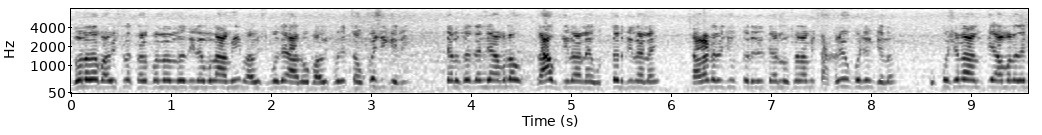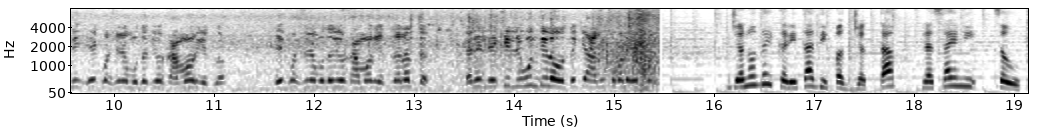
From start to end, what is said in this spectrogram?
दोन हजार बावीसला कल्पना न दिल्यामुळे आम्ही बावीसमध्ये आलो बावीसमध्ये चौकशी केली. त्यानुसार त्यांनी आम्हाला जाब दिला नाही उत्तर दिला नाही. टाळाटाळीची उत्तर दिली. त्यानुसार आम्ही साखळी उपोषण केलं. उपोषणाअंती आम्हाला त्यांनी एक वर्षाच्या मुदतीवर कामावर घेतलं. एक वर्षाच्या मुदतीवर कामावर घेतल्यानंतर त्यांनी लेखी लिहून दिलं होतं की आम्ही तुम्हाला एक वर्ष जनोदय करिता दीपक जगताप रसायनी चौक.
